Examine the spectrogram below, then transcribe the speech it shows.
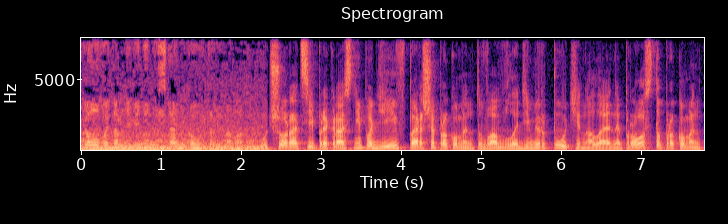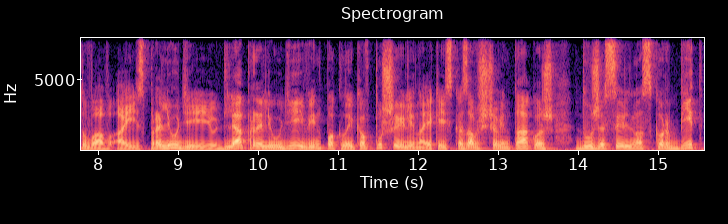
Никого в этом не вини, не считаю никого в этом виноватым. Учора ці прекрасні події вперше прокоментував Владімір Путін, але не просто прокоментував, а й з прелюдією. Для прелюдії він покликав Пушиліна, який сказав, що він також дуже сильно скорбіт,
